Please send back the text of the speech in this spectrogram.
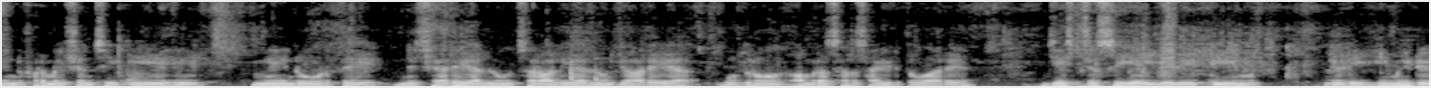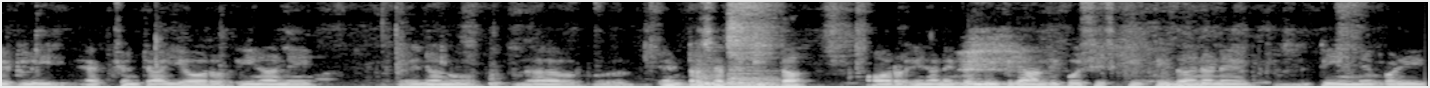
ਇਨਫੋਰਮੇਸ਼ਨ ਸੀ ਕਿ ਇਹ ਮੇਨ ਰੋਡ ਤੇ ਨਸ਼ਹਿਰੇ ਵੱਲ ਨੂੰ ਸਰਾਲੀ ਵੱਲ ਨੂੰ ਜਾ ਰਹੇ ਆ। ਉਧਰੋਂ ਅੰਮ੍ਰਿਤਸਰ ਸਾਈਡ ਤੋਂ ਆ ਰਹੇ ਆ, ਜਿਸ ਚ ਸੀਆਈਏ ਦੀ ਟੀਮ ਜਿਹੜੀ ਇਮੀਡੀਏਟਲੀ ਐਕਸ਼ਨ ਚ ਆਈ ਔਰ ਇਹਨਾਂ ਨੇ ਇਹਨਾਂ ਨੂੰ ਇੰਟਰਸੈਪਟ ਕੀਤਾ ਔਰ ਇਹਨਾਂ ਨੇ ਗੱਡੀ ਭਜਾਉਣ ਦੀ ਕੋਸ਼ਿਸ਼ ਕੀਤੀ ਤਾਂ ਇਹਨਾਂ ਨੇ ਟੀਮ ਨੇ ਬੜੀ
